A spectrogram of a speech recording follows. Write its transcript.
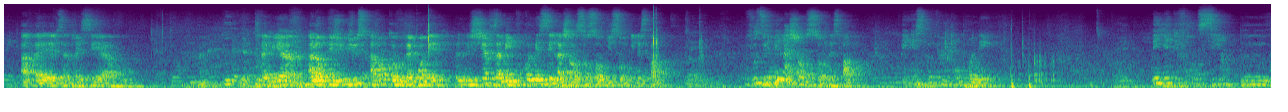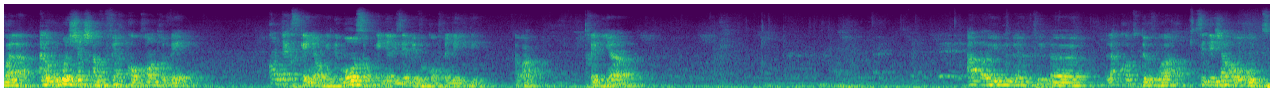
Oui. Ah, elle s'adressait à vous. Très bien. Alors, juste avant que vous répondiez, euh, chers amis, vous connaissez la chanson Son Son n'est-ce pas? Vous aimez la chanson, n'est-ce pas? Mais est-ce que vous le comprenez? Mais il y a du français un peu. Voilà. Alors, nous, on cherche à vous faire comprendre, mais contexte kenyan. Les mots sont kenyalisés, mais vous comprenez l'idée. Ça va? Très bien. Ah, euh, euh, euh, la Côte d'Ivoire, c'est déjà en route.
